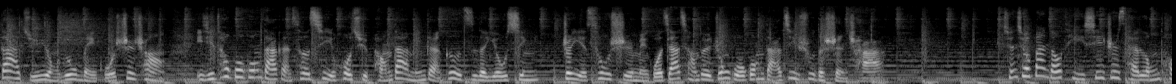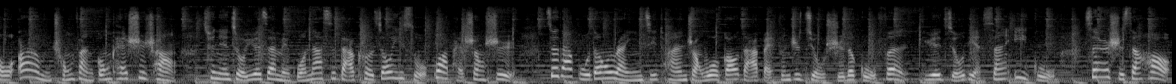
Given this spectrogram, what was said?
大举涌入美国市场，以及透过光达感测器获取庞大敏感各自的忧心。这也促使美国加强对中国光达技术的审查。全球半导体系制裁龙头 ARM 重返公开市场，去年九月在美国纳斯达克交易所挂牌上市，最大股东软银集团掌握高达百分之九十的股份，约九点三亿股。三月十三号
